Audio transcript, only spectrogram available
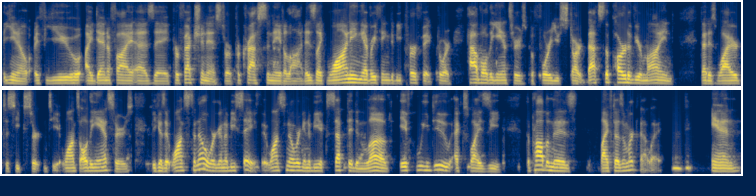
you know, if you identify as a perfectionist or procrastinate a lot, is like wanting everything to be perfect or have all the answers before you start. That's the part of your mind that is wired to seek certainty. It wants all the answers because it wants to know we're going to be safe. It wants to know we're going to be accepted and loved if we do XYZ. The problem is life doesn't work that way. Mhm. And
